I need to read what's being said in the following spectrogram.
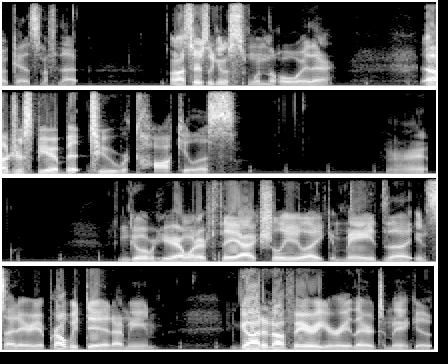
Okay, that's enough of that. I'm not seriously gonna swim the whole way there. That would just be a bit too recalculous. Alright. Go over here. I wonder if they actually like made the inside area. Probably did. I mean, got enough area right there to make it.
